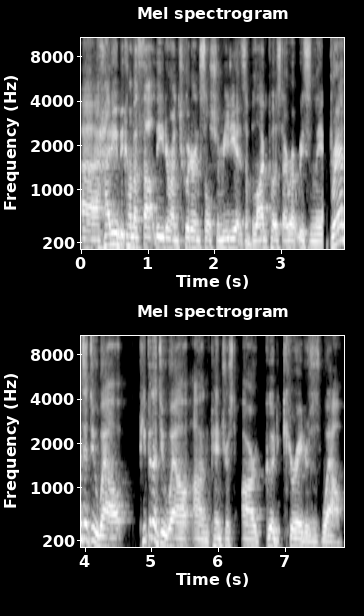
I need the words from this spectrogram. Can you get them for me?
Uh, how do you become a thought leader on Twitter and social media? Is a blog post I wrote recently. Brands that do well, people that do well on Pinterest are good curators as well.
